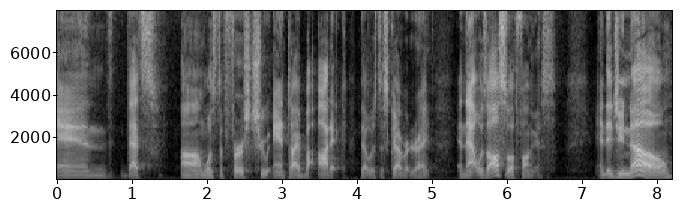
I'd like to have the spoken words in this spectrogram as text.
and that's um, was the first true antibiotic that was discovered, right? And that was also a fungus. And did you know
